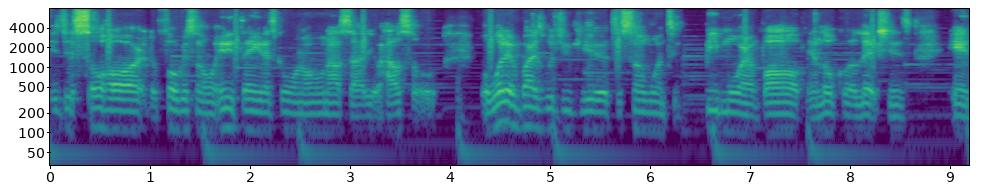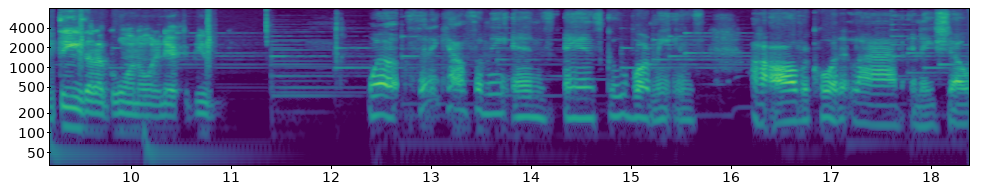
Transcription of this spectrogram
it's just so hard to focus on anything that's going on outside of your household. But what advice would you give to someone to be more involved in local elections and things that are going on in their community? Well, city council meetings and school board meetings are all recorded live and they show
